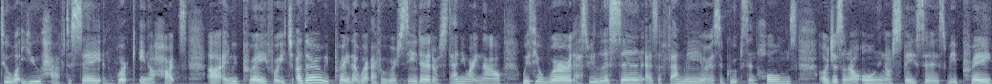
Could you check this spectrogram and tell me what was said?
to what you have to say and work in our hearts. Uh, and we pray for each other. We pray that wherever we're seated or standing right now with your word, as we listen as a family or as a groups and homes or just on our own in our spaces, we pray,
